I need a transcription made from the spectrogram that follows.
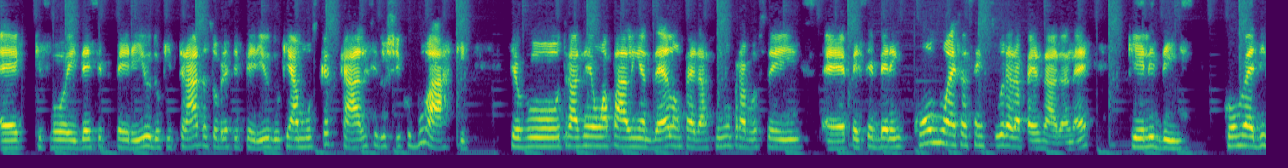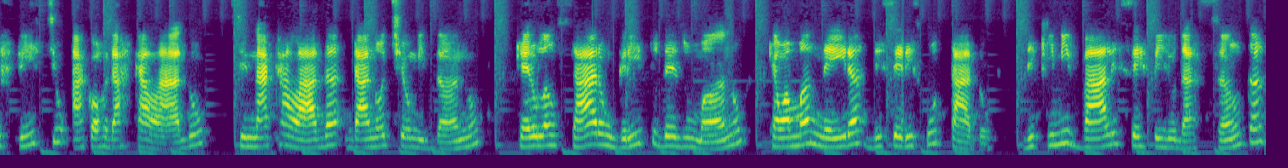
é, que foi desse período, que trata sobre esse período, que é a música Cálice do Chico Buarque que eu vou trazer uma palhinha dela, um pedacinho, para vocês é, perceberem como essa censura era pesada, né? Que ele diz: como é difícil acordar calado, se na calada da noite eu me dano, quero lançar um grito desumano, que é uma maneira de ser escutado. De que me vale ser filho da santa,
